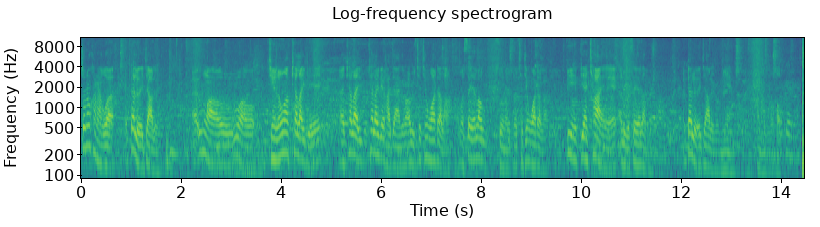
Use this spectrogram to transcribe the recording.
ကျွန်တော်ခန္ဓာကိုယ်ကအတက်လွယ်အကြလွယ် အဲဥမာဟိုဟာဂျင်လုံးကဖြတ်လိုက်တယ်အဲဖြတ်လိုက်ဖြတ်လိုက်တဲ့ခါကျရင်ကျွန်တော်အဲ့လိုချက်ချင်းဝါတက်လာ10ရက်လောက်ဆိုတော့ချက်ချင်းဝါတက်လာပြီးရင်ပြန်ချရင်လည်းအဲ့လိုပဲ10ရက်လောက်ပဲတက်လွယ်အကြလွယ်တော့မြန်ခန္ဓာကိုယ်ဟုတ်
